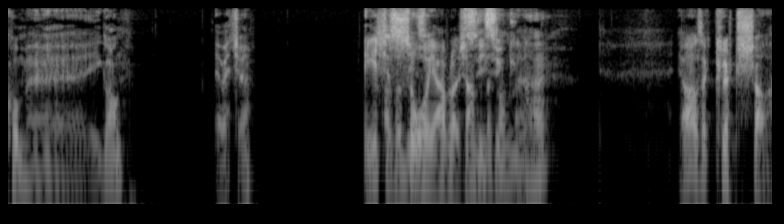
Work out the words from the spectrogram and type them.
komme i gang. Jeg vet ikke. Jeg er ikke Altså, så jævla kjent De med sånne syklene her? Ja, altså kløtsjer.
